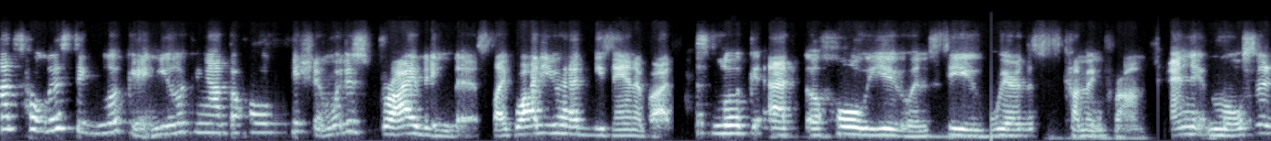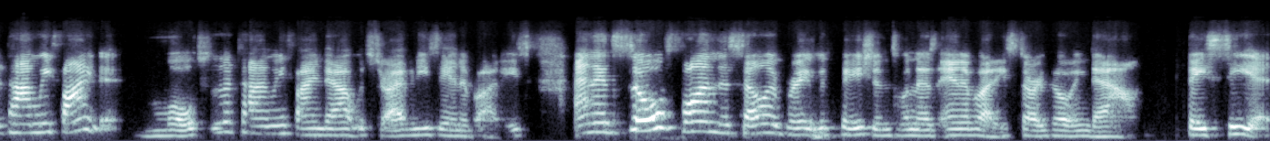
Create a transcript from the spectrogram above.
that's holistic looking. You're looking at the whole patient. What is driving this? Like, why do you have these antibodies? Let's look at the whole you and see where this is coming from. And it, most of the time, we find it. Most of the time, we find out what's driving these antibodies. And it's so fun to celebrate with patients when those antibodies start going down. They see it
